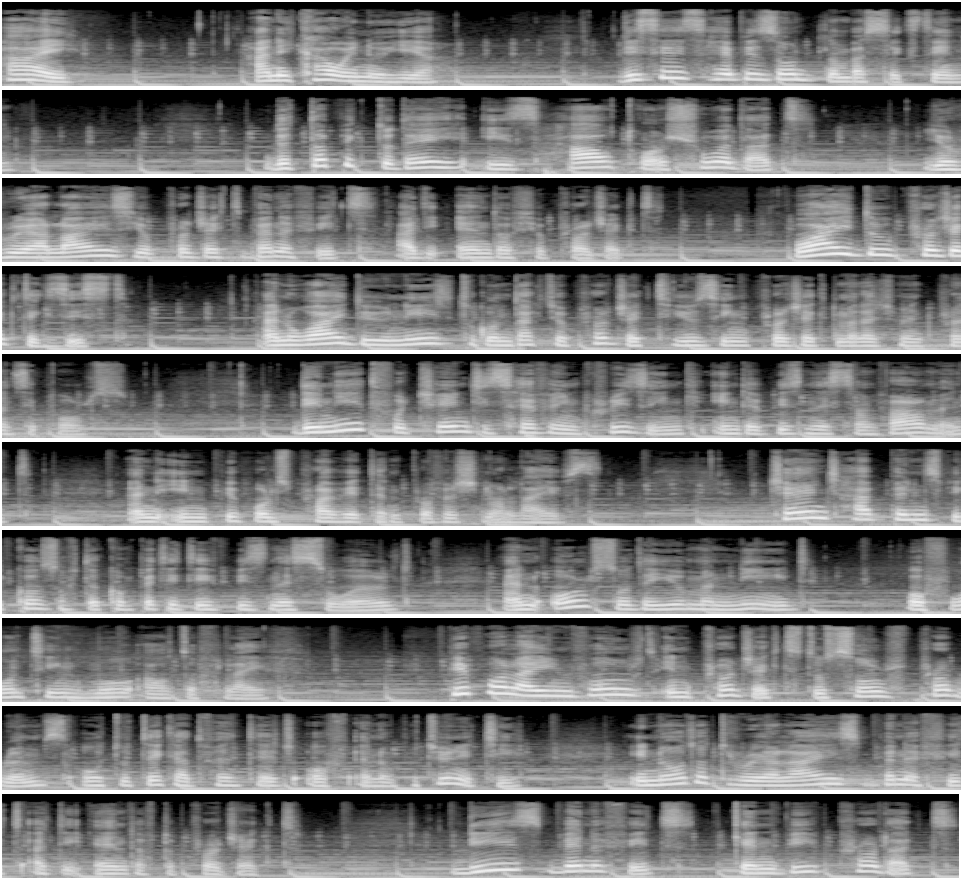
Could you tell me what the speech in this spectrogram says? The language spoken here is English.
Hi, Anika Wenu here. This is episode number 16. The topic today is how to ensure that you realize your project benefits at the end of your project. Why do projects exist? And why do you need to conduct your project using project management principles? The need for change is ever increasing in the business environment and in people's private and professional lives. Change happens because of the competitive business world and also the human need of wanting more out of life. People are involved in projects to solve problems or to take advantage of an opportunity in order to realize benefits at the end of the project. These benefits can be products,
